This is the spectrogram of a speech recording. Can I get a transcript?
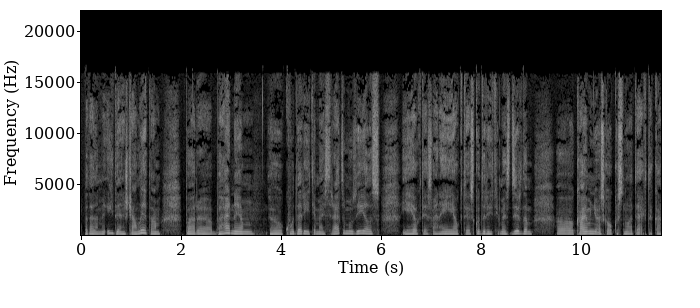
par tādām ikdienišķām lietām, par uh, bērniem, ko darīt, ja mēs redzam uz ielas, iejaukties vai neiejaukties, ko darīt, ja mēs dzirdam uh, kaimiņos kaut kas notiek. Tā kā,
